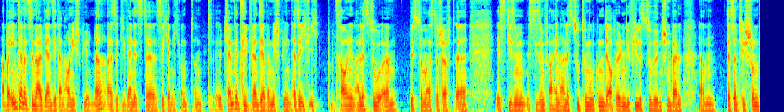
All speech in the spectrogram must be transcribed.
aber international werden sie dann auch nicht spielen, ne? Also die werden jetzt äh, sicher nicht und und äh, Champions League werden sie aber nicht spielen. Also ich ich traue ihnen alles zu. Ähm, bis zur Meisterschaft äh, ist diesem ist diesem Verein alles zuzumuten, der auch irgendwie vieles zu wünschen, weil ähm, das natürlich schon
